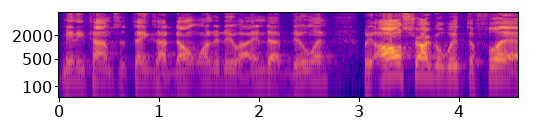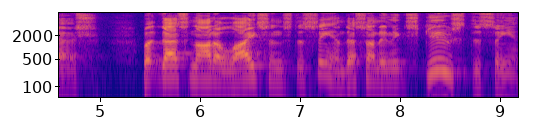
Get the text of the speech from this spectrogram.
Many times the things I don't want to do, I end up doing. We all struggle with the flesh, but that's not a license to sin. That's not an excuse to sin.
